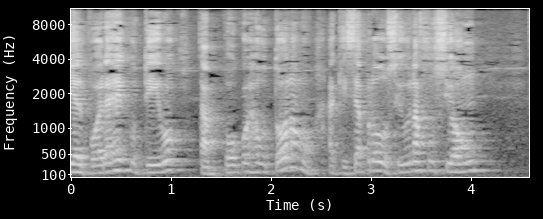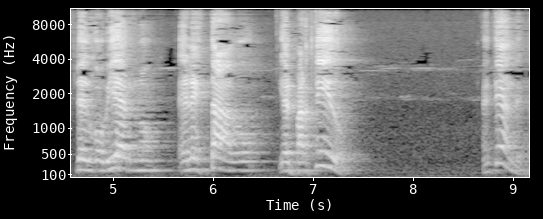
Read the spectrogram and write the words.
Y el Poder Ejecutivo tampoco es autónomo. Aquí se ha producido una fusión del gobierno, el Estado y el partido. ¿Me entiendes?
